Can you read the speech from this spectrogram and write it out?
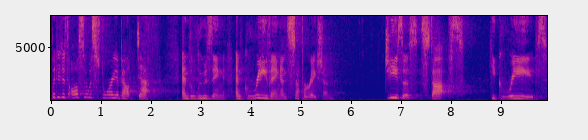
But it is also a story about death and losing and grieving and separation. Jesus stops, he grieves,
